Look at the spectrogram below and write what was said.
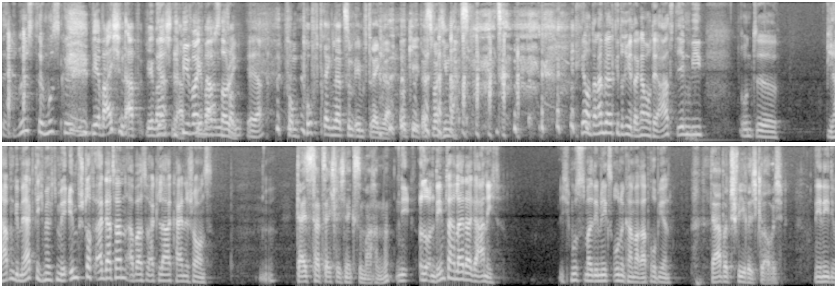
der größte Muskel. Wir weichen ab, wir weichen ab. wir weichen ab, waren sorry. Vom, Ja, ja. vom Puffdrängler zum Impfdrängler. Okay, das war die Max. Ja, und dann haben wir halt gedreht. Dann kam auch der Arzt irgendwie und äh, die haben gemerkt, ich möchte mir Impfstoff ergattern, aber es war klar, keine Chance. Da ist tatsächlich nichts zu machen, ne? Nee, also an dem Tag leider gar nicht. Ich muss es mal demnächst ohne Kamera probieren. Da wird schwierig, glaube ich. Nee, nee, die,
